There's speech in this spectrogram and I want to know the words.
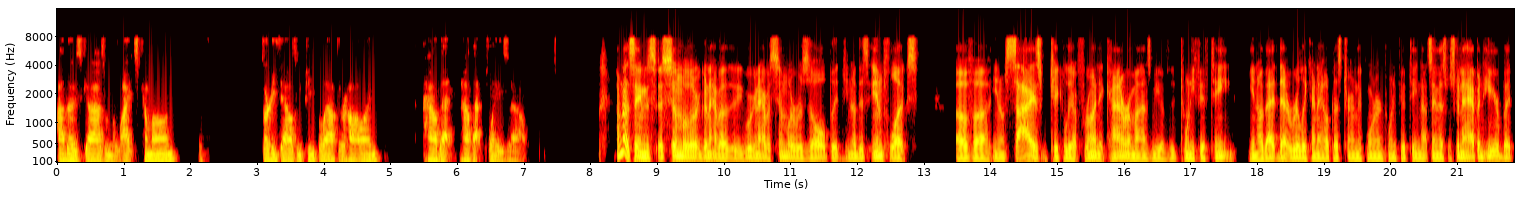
how those guys when the lights come on, thirty thousand people out there hollering, how that how that plays out. I'm not saying it's a similar going to have a we're going to have a similar result, but you know this influx of uh, you know size, particularly up front, it kind of reminds me of the 2015. You know that that really kind of helped us turn the corner in 2015. Not saying that's what's going to happen here, but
